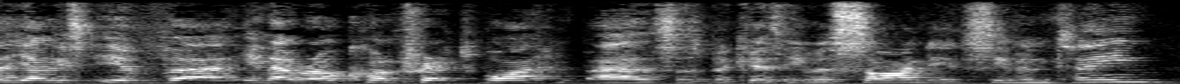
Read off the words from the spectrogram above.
the youngest ever uh, NRL contract. Why? Uh, this is because he was signed at 17.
